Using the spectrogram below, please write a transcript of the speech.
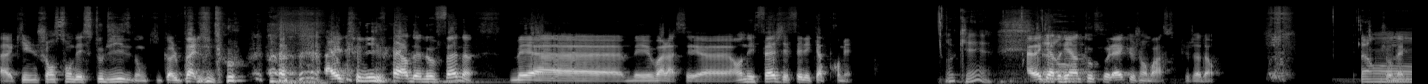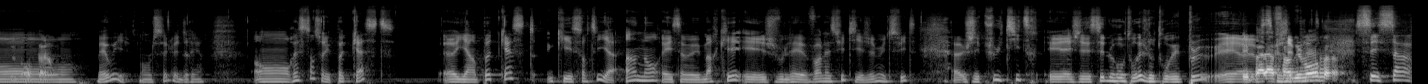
euh, qui est une chanson des Stooges, donc qui colle pas du tout avec l'univers de No Fun. Mais, euh, mais voilà, c'est euh, en effet, j'ai fait les quatre premiers. Ok. Avec Adrien Toffolet, que j'embrasse, que j'adore. Mais oui, on le sait, Adrien. En restant sur les podcasts, euh, il y a un podcast qui est sorti il y a un an et ça m'avait marqué et je voulais voir la suite, il n'y a jamais eu de suite. Euh, j'ai plus le titre et j'ai essayé de le retrouver, je le trouvais plus. Et, euh, pas la fin du monde C'est ça,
